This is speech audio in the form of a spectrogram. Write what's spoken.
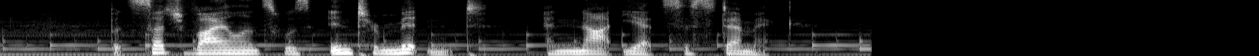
But such violence was intermittent and not yet systemic.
